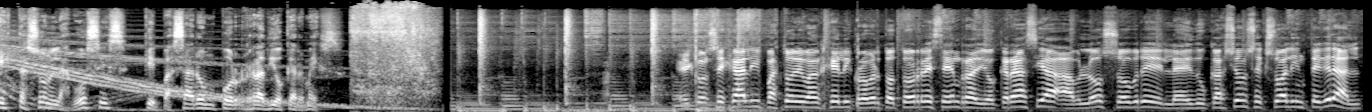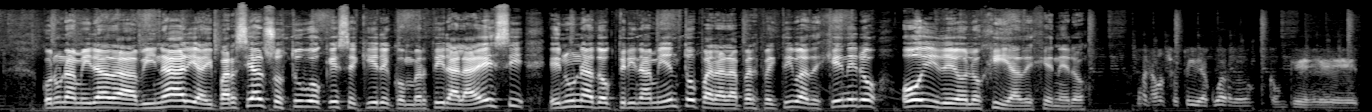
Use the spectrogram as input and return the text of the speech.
Estas son las voces que pasaron por Radio Kermés. El concejal y pastor evangélico Roberto Torres en Radiocracia habló sobre la educación sexual integral. Con una mirada binaria y parcial sostuvo que se quiere convertir a la ESI en un adoctrinamiento para la perspectiva de género o ideología de género. Bueno, yo estoy de acuerdo con que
